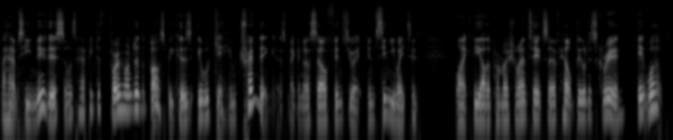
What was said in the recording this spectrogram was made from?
Perhaps he knew this and was happy to throw her under the bus because it would get him trending, as Megan herself insinuated. Like the other promotional antics that have helped build his career, it worked.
